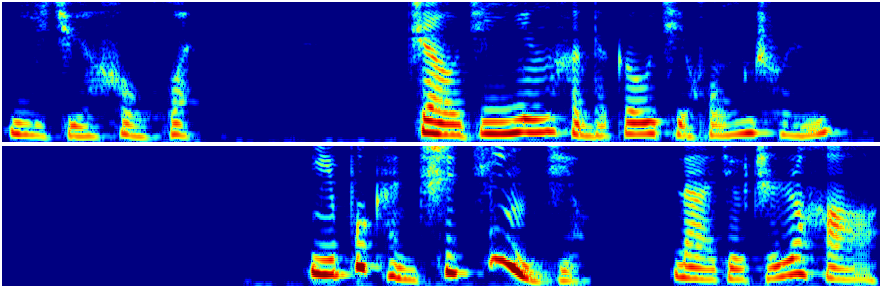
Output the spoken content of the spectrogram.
以绝后患。赵姬阴狠地勾起红唇：“你不肯吃敬酒，那就只好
